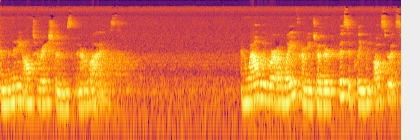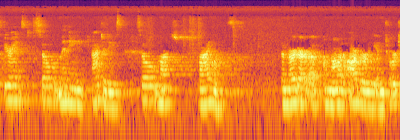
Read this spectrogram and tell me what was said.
and the many alterations in our lives. And while we were away from each other physically, we also experienced so many tragedies, so much violence. The murder of Ahmaud Arbery and George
